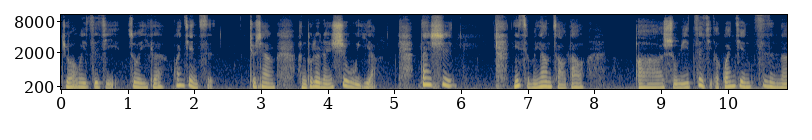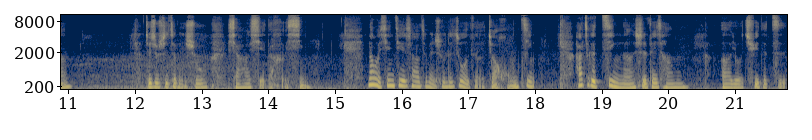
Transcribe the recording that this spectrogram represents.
就要为自己做一个关键字，就像很多的人事物一样。但是，你怎么样找到呃属于自己的关键字呢？这就是这本书想要写的核心。那我先介绍这本书的作者，叫洪静。他这个“静”呢是非常呃有趣的字，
